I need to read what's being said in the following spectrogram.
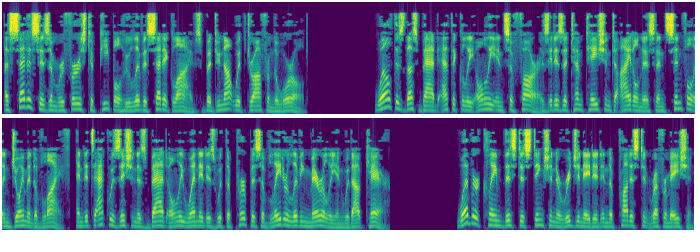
asceticism refers to people who live ascetic lives but do not withdraw from the world. Wealth is thus bad ethically only insofar as it is a temptation to idleness and sinful enjoyment of life, and its acquisition is bad only when it is with the purpose of later living merrily and without care. Weber claimed this distinction originated in the Protestant Reformation,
